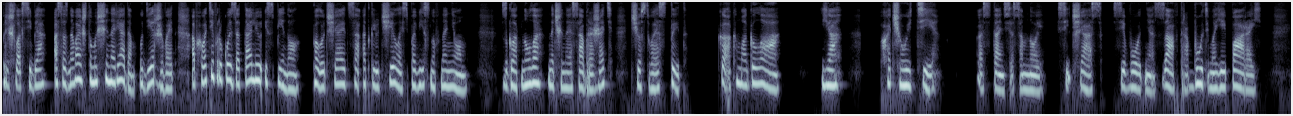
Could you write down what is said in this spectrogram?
Пришла в себя, осознавая, что мужчина рядом, удерживает, обхватив рукой за талию и спину. Получается, отключилась, повиснув на нем. Сглотнула, начиная соображать, чувствуя стыд. Как могла? Я хочу уйти. Останься со мной. Сейчас, сегодня, завтра. Будь моей парой.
